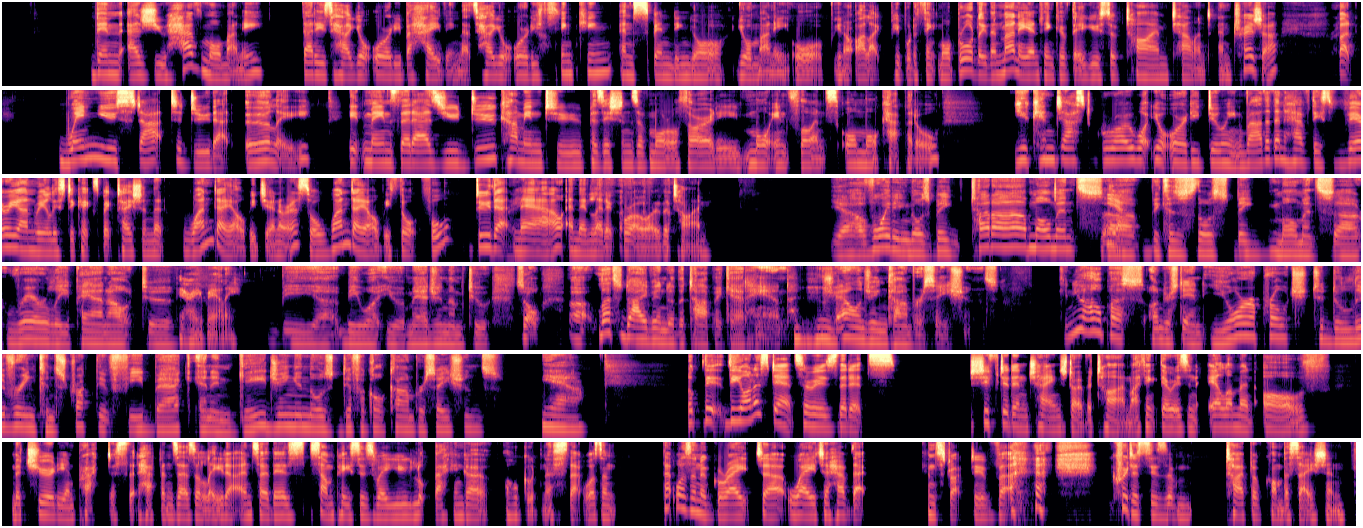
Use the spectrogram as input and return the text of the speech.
then as you have more money, that is how you're already behaving. That's how you're already thinking and spending your your money. Or, you know, I like people to think more broadly than money and think of their use of time, talent, and treasure. Right. But when you start to do that early, it means that as you do come into positions of more authority, more influence, or more capital, you can just grow what you're already doing rather than have this very unrealistic expectation that one day I'll be generous or one day I'll be thoughtful. Do that right. now and then let it grow over time. Yeah, avoiding those big ta-da moments uh, yeah. because those big moments uh, rarely pan out to very rarely be uh, be what you imagine them to. So uh, let's dive into the topic at hand: mm-hmm. challenging conversations. Can you help us understand your approach to delivering constructive feedback and engaging in those difficult conversations? Yeah. Look, the, the honest answer is that it's shifted and changed over time. I think there is an element of maturity and practice that happens as a leader. And so there's some pieces where you look back and go, "Oh goodness, that wasn't that wasn't a great uh, way to have that constructive uh, criticism type of conversation."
